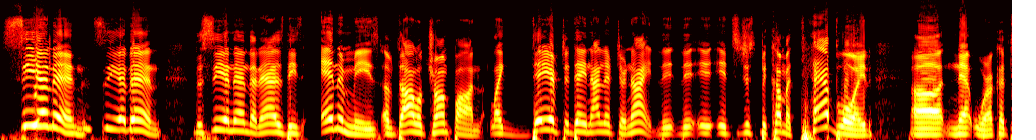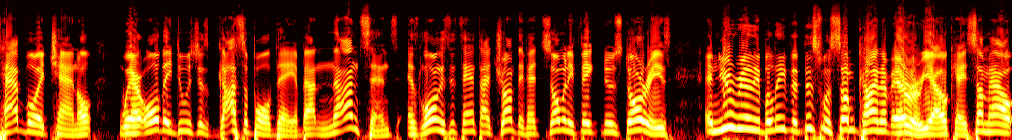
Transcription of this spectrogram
CNN, CNN, the CNN that has these enemies of Donald Trump on like day after day, night after night. The, the, it's just become a tabloid uh, network, a tabloid channel where all they do is just gossip all day about nonsense. As long as it's anti-Trump, they've had so many fake news stories, and you really believe that this was some kind of error? Yeah, okay, somehow.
